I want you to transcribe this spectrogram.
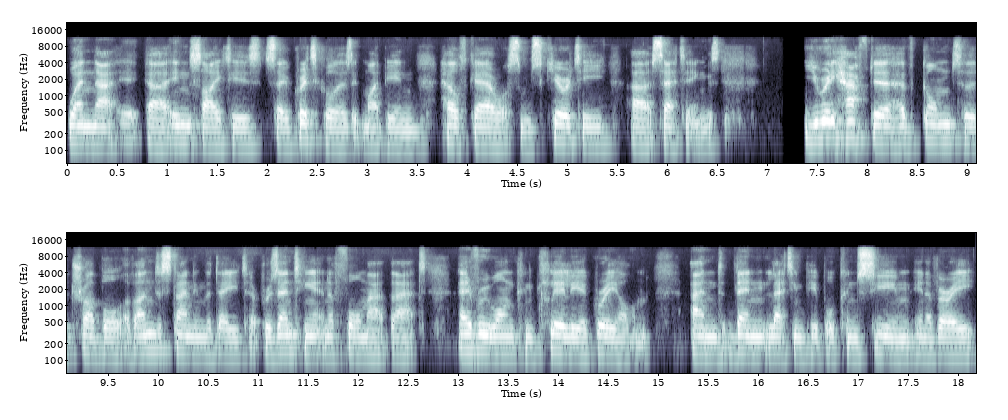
when that uh, insight is so critical as it might be in healthcare or some security uh, settings, you really have to have gone to the trouble of understanding the data, presenting it in a format that everyone can clearly agree on, and then letting people consume in a very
